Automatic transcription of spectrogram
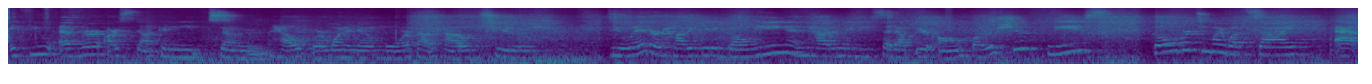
if you ever are stuck and need some help or want to know more about how to do it or how to get it going and how to maybe set up your own photo shoot, please go over to my website at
